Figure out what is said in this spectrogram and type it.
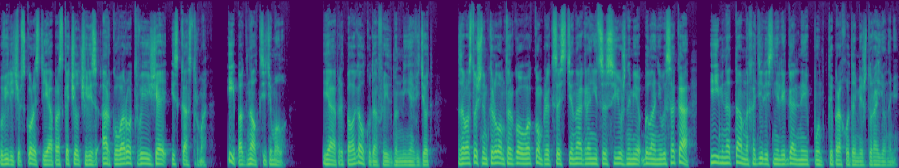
Увеличив скорость, я проскочил через арку ворот, выезжая из Каструма, и погнал к Ситимолу. Я предполагал, куда Фридман меня ведет. За восточным крылом торгового комплекса стена границы с южными была невысока, и именно там находились нелегальные пункты прохода между районами.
